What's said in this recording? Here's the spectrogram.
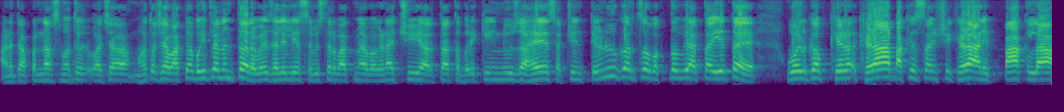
आणि त्या पन्नास महत्त्वाच्या महत्त्वाच्या बातम्या बघितल्यानंतर वेळ झालेली आहे सविस्तर बातम्या बघण्याची. अर्थात ब्रेकिंग न्यूज आहे. सचिन तेंडुलकरचं वक्तव्य आता येत आहे वर्ल्ड कप खेळ खेळा पाकिस्तानशी खेळा आणि पाकला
